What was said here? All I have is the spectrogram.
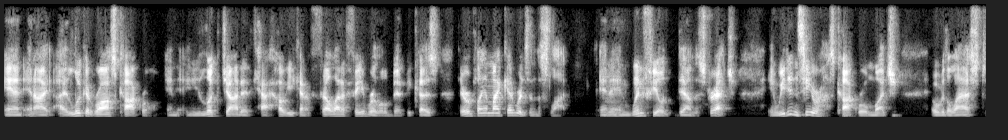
And and I, I look at Ross Cockrell and, and you look, John, at how he kind of fell out of favor a little bit because they were playing Mike Edwards in the slot and, and Winfield down the stretch. And we didn't see Ross Cockrell much over the last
